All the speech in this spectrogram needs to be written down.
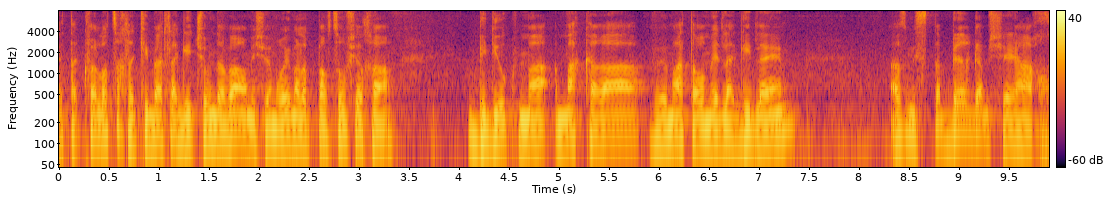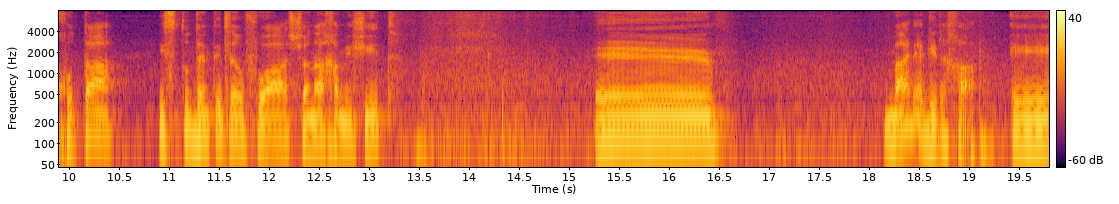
אתה כבר לא צריך כמעט להגיד שום דבר, משהם רואים על הפרצוף שלך בדיוק מה, מה קרה ומה אתה עומד להגיד להם. אז מסתבר גם שהאחותה היא סטודנטית לרפואה שנה חמישית. אה, מה אני אגיד לך? אה,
